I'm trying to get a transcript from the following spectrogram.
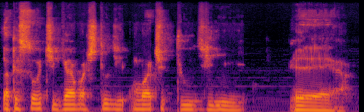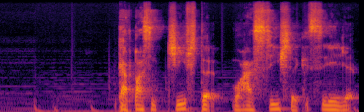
se a pessoa tiver uma atitude, uma atitude é, capacitista ou racista que seja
